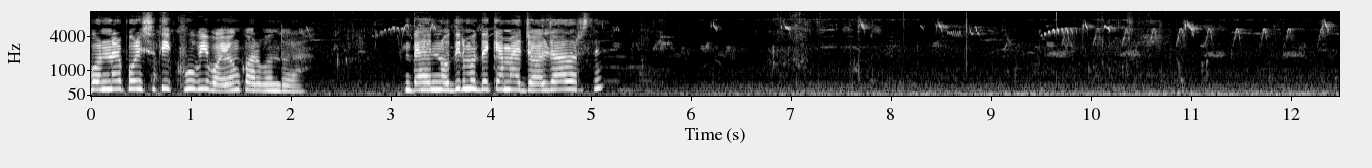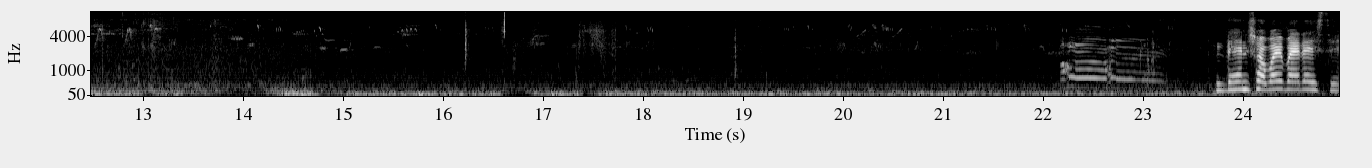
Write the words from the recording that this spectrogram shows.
বন্যার পরিস্থিতি খুবই ভয়ঙ্কর বন্ধুরা। দেখেন নদীর মধ্যে কেমন জল যাওয়া ধরছে। দেখেন সবাই বাইরে এসে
